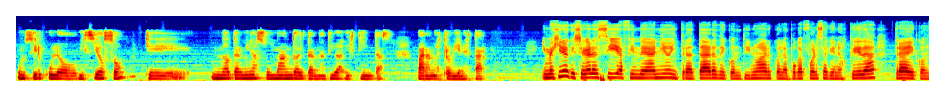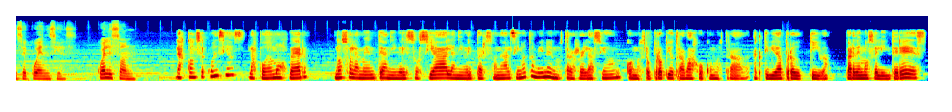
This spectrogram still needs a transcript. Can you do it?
un círculo vicioso que no termina sumando alternativas distintas para nuestro bienestar. Imagino que llegar así a fin de año y tratar de continuar con la poca fuerza que nos queda trae consecuencias. ¿Cuáles son? Las consecuencias las podemos ver no solamente a nivel social, a nivel personal, sino también en nuestra relación con nuestro propio trabajo, con nuestra actividad productiva. Perdemos el interés,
